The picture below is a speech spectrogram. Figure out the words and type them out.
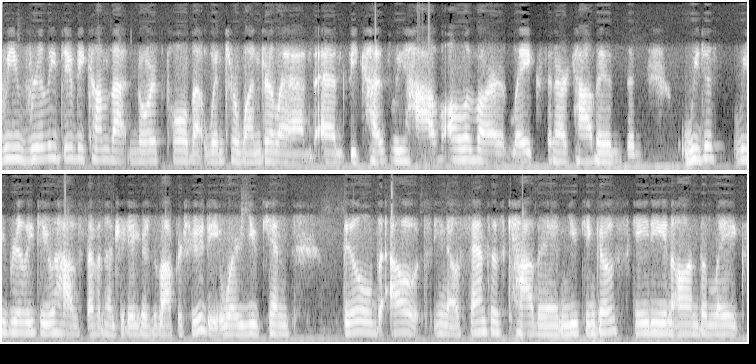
we really do become that North Pole, that winter wonderland. And because we have all of our lakes and our cabins and we just, we really do have 700 acres of opportunity where you can build out, you know, Santa's cabin. You can go skating on the lakes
